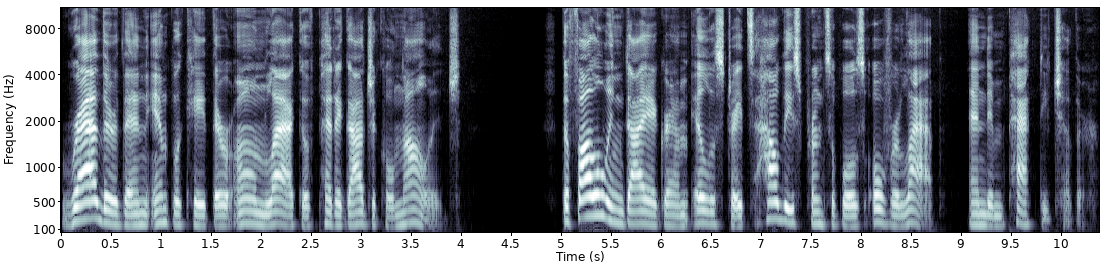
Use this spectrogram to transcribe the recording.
rather than implicate their own lack of pedagogical knowledge. The following diagram illustrates how these principles overlap and impact each other.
